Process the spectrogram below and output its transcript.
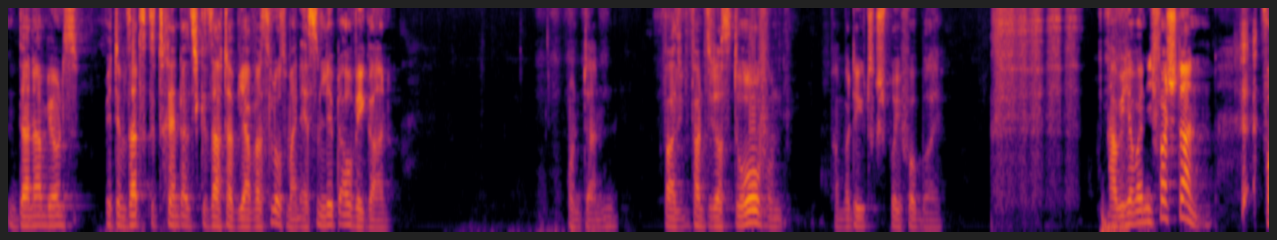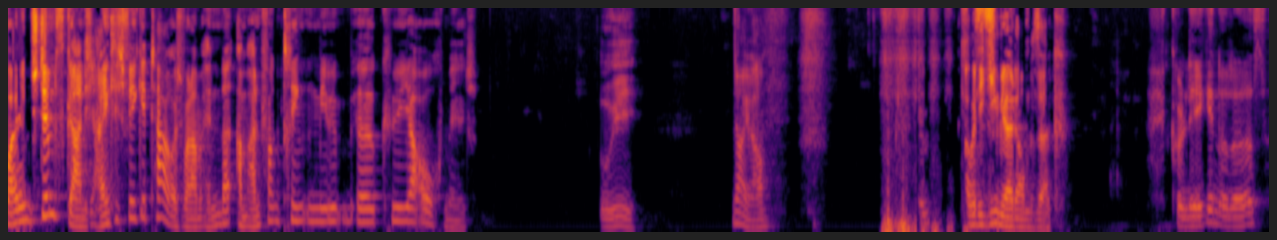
Dann haben wir uns mit dem Satz getrennt, als ich gesagt habe, ja, was ist los? Mein Essen lebt auch vegan. Und dann war, fand sie das doof und haben wir das Gespräch vorbei. Habe ich aber nicht verstanden. Vor allem stimmt es gar nicht. Eigentlich vegetarisch, weil am Ende, am Anfang trinken die, äh, Kühe ja auch Milch. Ui. Naja. Aber die ging mir halt auf den Sack. Kollegin oder was?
